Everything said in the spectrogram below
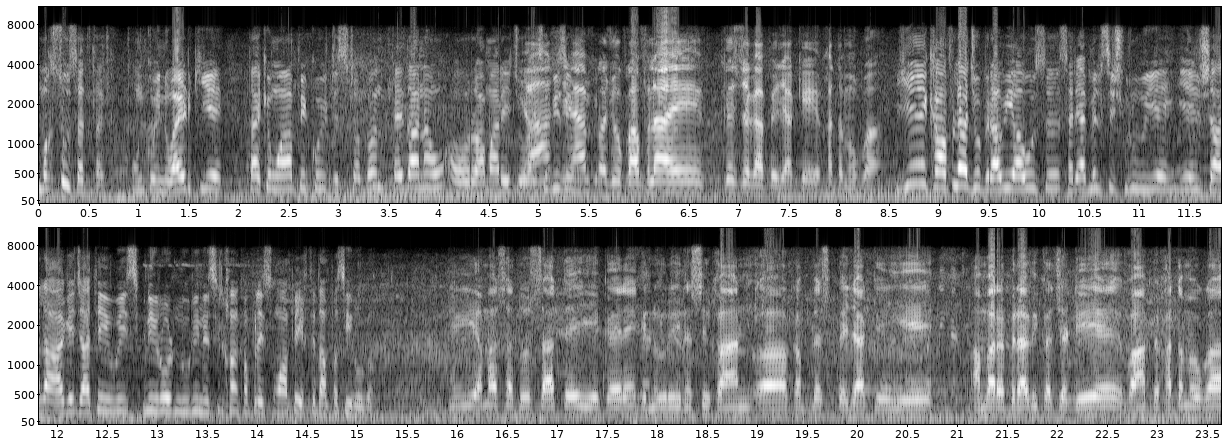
مخصوص حد تک ان کو انوائٹ کیے۔ تاکہ وہاں پہ کوئی ڈسٹربنس پیدا نہ ہو اور ہمارے جو آپ کا جو قافلہ ہے کس جگہ پہ جا کے ختم ہوگا؟ یہ قافلہ جو براوی ہاؤس سریا مل سے شروع ہوئی ہے یہ انشاءاللہ آگے جاتے ہوئے اسپنی روڈ نوری نصیر خان کمپلیکس وہاں پہ اختتام پذیر ہوگا۔ جی یہ ہمارے ساتھ دوست ساتھ ہیں یہ کہہ رہے ہیں کہ نوری نصیر خان کمپلیکس پہ جا کے یہ ہمارا براوی کلچر ڈے ہے وہاں پہ ختم ہوگا۔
